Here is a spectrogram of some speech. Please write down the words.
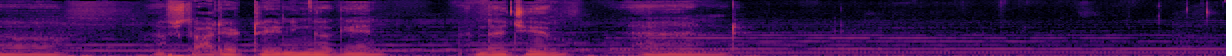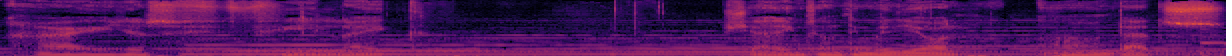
Uh, I've started training again in the gym and I just feel like sharing something with you all. Uh, that's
